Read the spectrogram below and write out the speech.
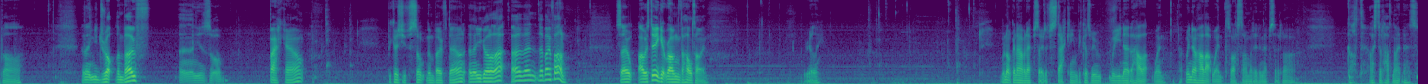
bar. And then you drop them both. And then you sort of back out because you've sunk them both down and then you go like that and then they're both on so I was doing it wrong the whole time really we're not going to have an episode of stacking because we we know how that went. We know how that went last time I did an episode. Oh, God, I still have nightmares.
